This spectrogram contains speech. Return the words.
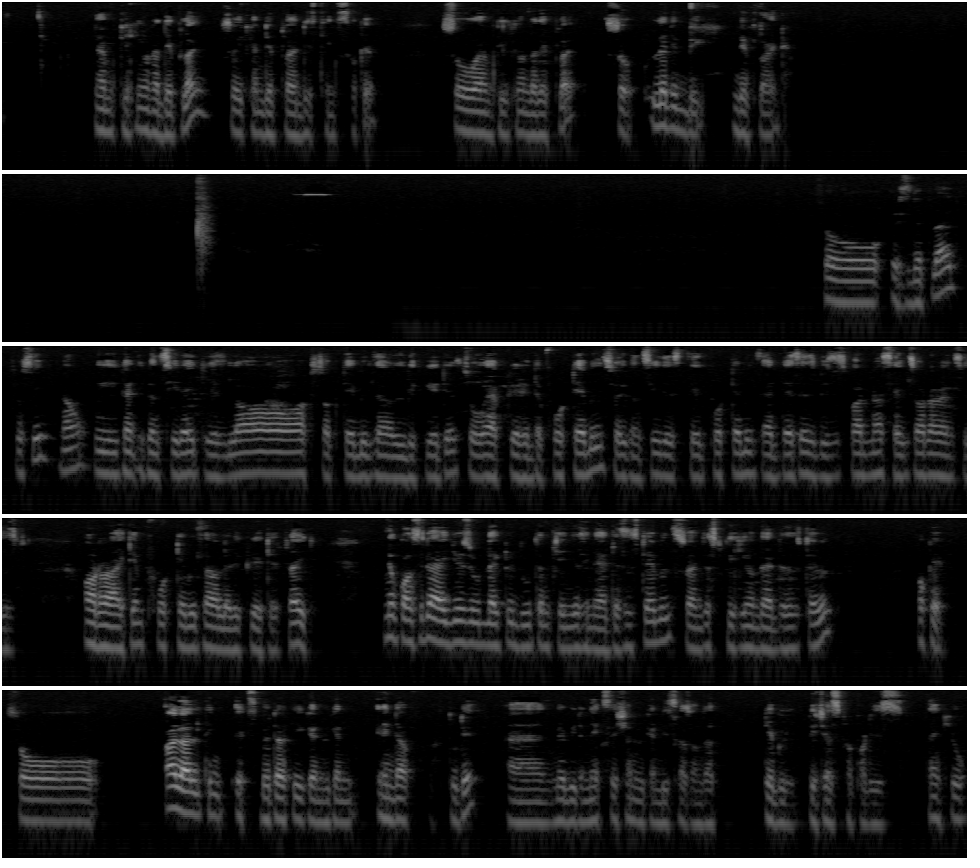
I'm clicking on the deploy. So it can deploy these things okay? So I'm clicking on the deploy. So let it be deployed. So it's deployed so see now we can you can see right there's lots of tables are already created. So i have created the four tables. So you can see this four tables addresses business partner sales order and sales order item. Four tables are already created right? Now consider i just would like to do some changes in the addresses table. So i'm just clicking on the addresses table. Okay. So I'll, I'll think it's better we can we can end up today. And maybe the next session we can discuss on the table features properties. Thank you.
